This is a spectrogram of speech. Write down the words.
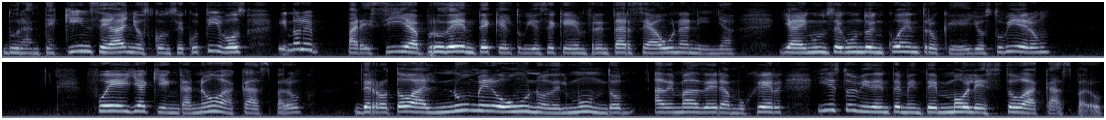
durante 15 años consecutivos y no le parecía prudente que él tuviese que enfrentarse a una niña. Ya en un segundo encuentro que ellos tuvieron, fue ella quien ganó a Kasparov derrotó al número uno del mundo, además era mujer, y esto evidentemente molestó a Kasparov.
